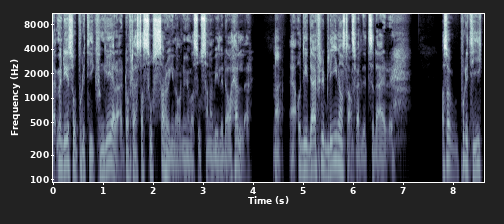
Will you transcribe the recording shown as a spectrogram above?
Uh, men det är så politik fungerar. De flesta sossar har ingen aning om vad sossarna vill idag heller. Nej. Uh, och det är därför det blir någonstans väldigt sådär Alltså politik,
